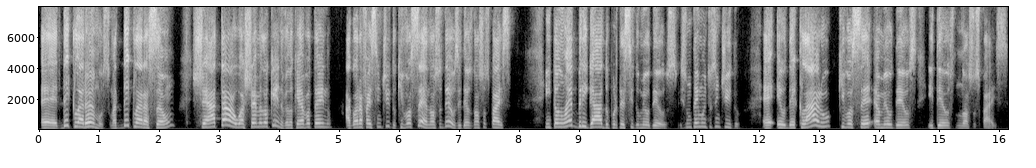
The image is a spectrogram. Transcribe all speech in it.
é, declaramos, uma declaração, Sheata o Hashem Elokeinu, Velokei Avoteinu. Agora faz sentido que você é nosso Deus e Deus nossos pais. Então não é obrigado por ter sido meu Deus. Isso não tem muito sentido. É eu declaro que você é o meu Deus e Deus nossos pais.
